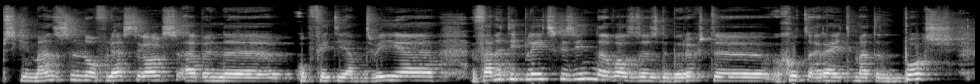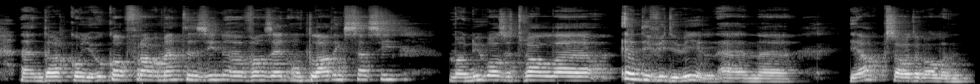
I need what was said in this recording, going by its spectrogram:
misschien mensen of luisteraars hebben op VTM 2 Vanity Plates gezien. Dat was dus de beruchte God rijdt met een Porsche. En daar kon je ook al fragmenten zien van zijn ontladingssessie. Maar nu was het wel individueel. En ja, ik zag er al een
